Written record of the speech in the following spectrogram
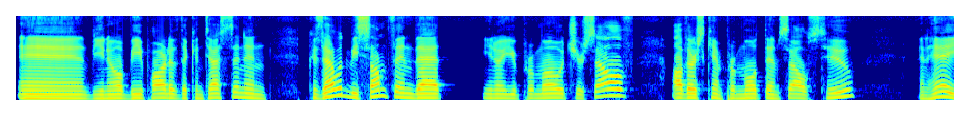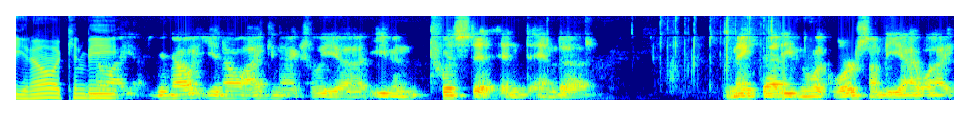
and you know, be part of the contestant, and because that would be something that you know you promote yourself, others can promote themselves too, and hey, you know, it can be. You know, I, you know, you know, I can actually uh, even twist it and and uh, make that even look worse on DIY.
